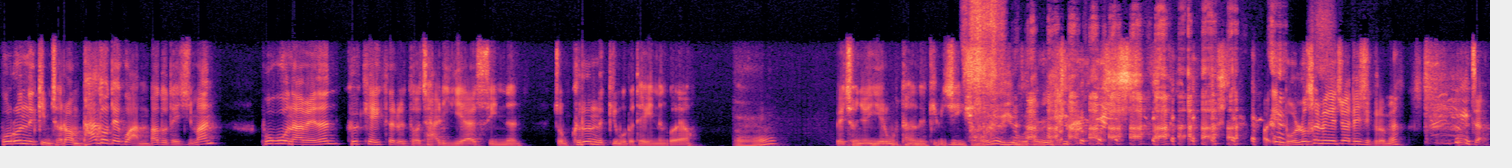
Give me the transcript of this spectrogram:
그런 느낌처럼 봐도 되고 안 봐도 되지만 보고 나면은 그 캐릭터를 더 잘 이해할 수 있는 좀 그런 느낌으로 되어 있는 거예요. 네. 왜 전혀 이해를 못하는 느낌이지? 전혀 이해 못하겠네요. 아, 이 뭘로 설명해줘야 되지 그러면? 자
